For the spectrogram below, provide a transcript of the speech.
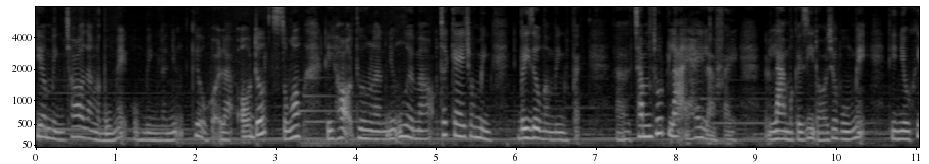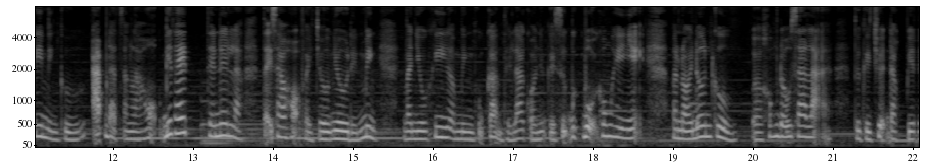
khi mà mình cho rằng là bố mẹ của mình là những kiểu, gọi là adults đúng không? Thì họ thường là những người mà họ take care cho mình. Thì bây giờ mà mình phải uh, chăm chút lại hay là phải làm một cái gì đó cho bố mẹ thì nhiều khi mình cứ áp đặt rằng là họ biết hết. Thế nên là tại sao họ phải chờ nhờ đến mình? Và nhiều khi là mình cũng cảm thấy là có những cái sự bực bội không hề nhẹ. Và nói đơn cử ờ, không đâu xa lạ từ cái chuyện đặc biệt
